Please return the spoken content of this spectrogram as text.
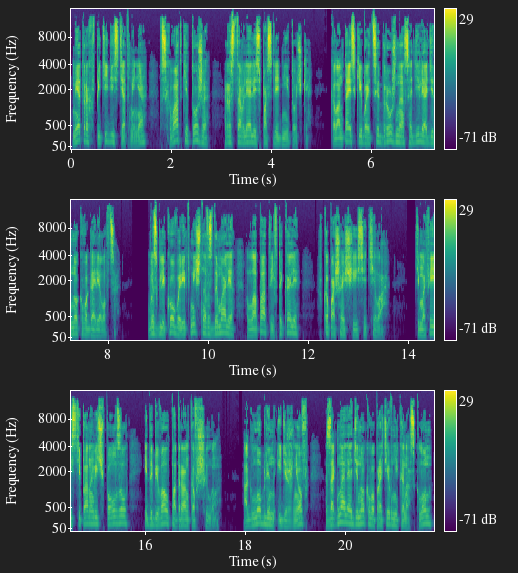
метрах в пятидесяти от меня, в схватке тоже расставлялись последние точки. Калантайские бойцы дружно осадили одинокого гореловца. Возгляковы ритмично вздымали лопаты и втыкали в копошащиеся тела. Тимофей Степанович ползал и добивал подранков шилом. Оглоблин и Дежнев загнали одинокого противника на склон,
